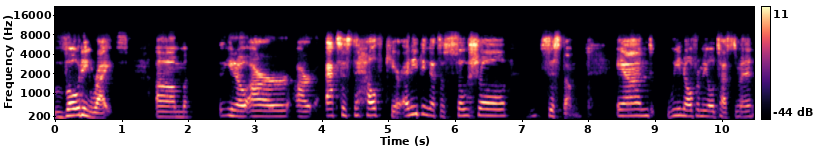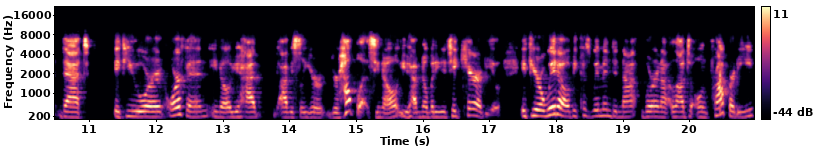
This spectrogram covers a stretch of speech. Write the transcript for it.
voting rights, um, you know, our our access to healthcare, anything that's a social system. And we know from the Old Testament that if you were an orphan you know you had obviously you're you're helpless you know you have nobody to take care of you. If you're a widow because women did not were not allowed to own property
